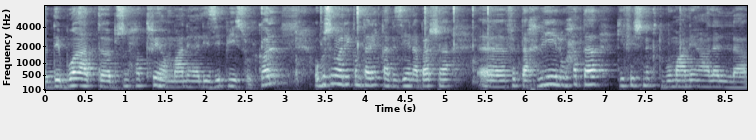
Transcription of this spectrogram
des boîtes باش نحط فيهم معناها les épices والكل. وباش نوريكم طريقة مزيانة برشا في التخميل وحتى كيفاش نكتبوا معناها على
